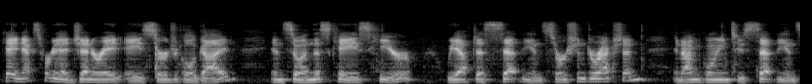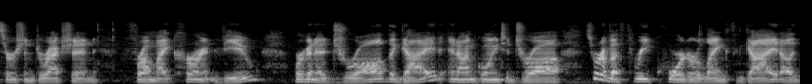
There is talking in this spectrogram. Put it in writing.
Okay, next we're going to generate a surgical guide. And so in this case here, we have to set the insertion direction, and I'm going to set the insertion direction from my current view. We're going to draw the guide, and I'm going to draw sort of a three-quarter length guide. I,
